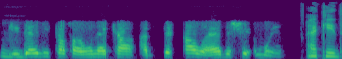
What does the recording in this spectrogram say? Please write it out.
لذلك فهناك الدقة وهذا شيء مهم. أكيد.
